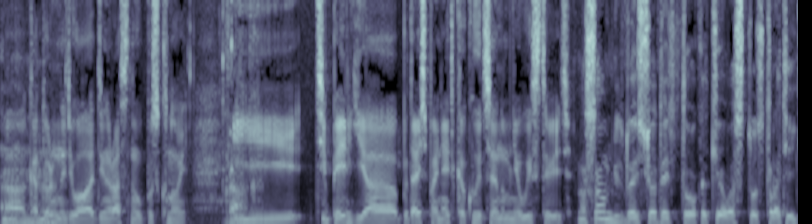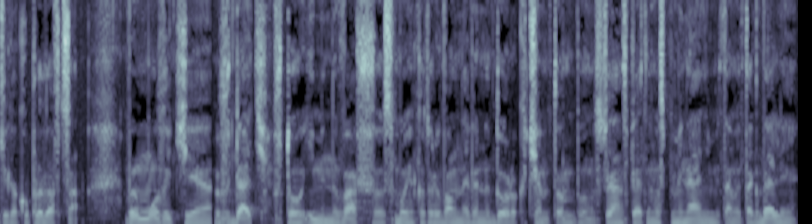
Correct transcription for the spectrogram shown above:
угу. который надевал один раз на выпускной. Так. И теперь я пытаюсь понять, какую цену мне выставить. На самом деле, то есть, все от того, какие у вас то стратегии, как у продавца. Вы можете ждать, что именно ваш смокинг, который вам, наверное, дорог чем-то, он был связан с приятными воспоминаниями там, и так далее,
